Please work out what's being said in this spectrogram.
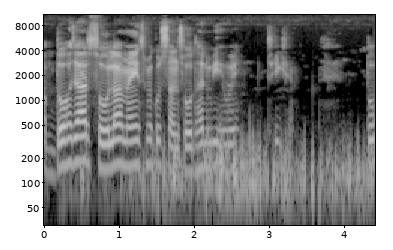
अब 2016 में इसमें कुछ संशोधन भी हुए, ठीक है। तो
